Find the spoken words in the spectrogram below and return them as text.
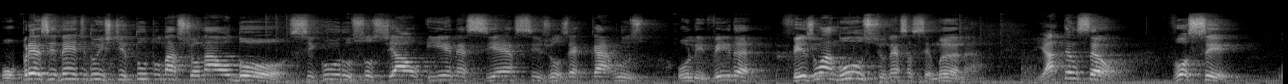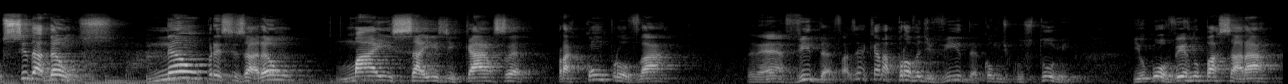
O presidente do Instituto Nacional do Seguro Social INSS, José Carlos Oliveira, fez um anúncio nessa semana. E atenção, você, os cidadãos, não precisarão mais sair de casa para comprovar né, vida, fazer aquela prova de vida, como de costume, e o governo passará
